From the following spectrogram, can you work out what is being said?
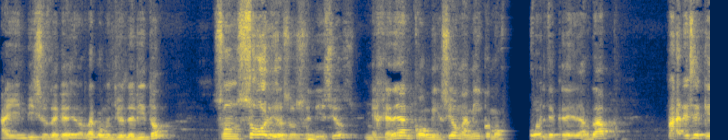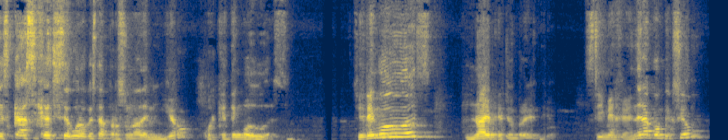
¿hay indicios de que de verdad cometió el delito? ¿Son sólidos esos indicios? ¿Me generan convicción a mí como juez de que de verdad parece que es casi, casi seguro que esta persona delinquió? Pues que tengo dudas. Si tengo dudas, no hay prisión preventiva. Si me genera convicción,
